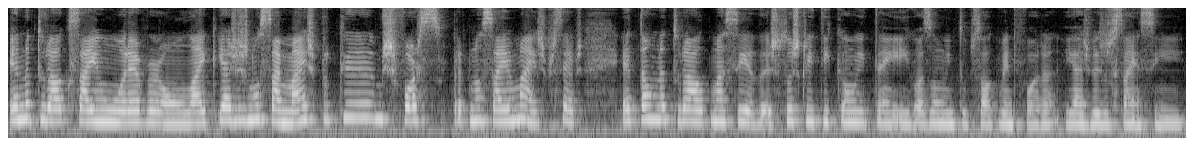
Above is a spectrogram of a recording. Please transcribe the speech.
É natural que saia um whatever ou um like, e às vezes não sai mais porque me esforço para que não saia mais, percebes? É tão natural como a seda. As pessoas criticam e, têm, e gozam muito do pessoal que vem de fora, e às vezes saem assim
